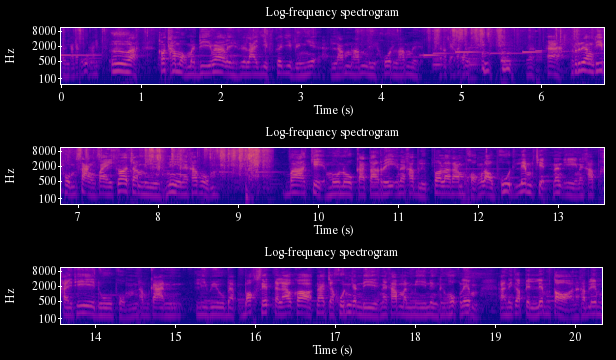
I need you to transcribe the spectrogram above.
เป็นการพูดเออว่ะเขาทำออกมาดีมากเลยเวลาหยิบก็หยิบอย่างเงี้ยล้ำล้ำเลยโคตรล้ำเลยอ่าเรื่องที่ผมสั่งไปก็จะมีนี่นะครับผม บาเกะโมโนกาตารินะครับหรือปรนำของเราพูดเล่ม7นั่นเองนะครับ ใครที่ดูผมทำการรีวิวแบบบ็อกเซตไปแล้วก็น่าจะคุ้นกันดีนะครับ มันมี 1-6 เล่ม อันนี้ก็เป็นเล่มต่อนะครับ เล่ม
